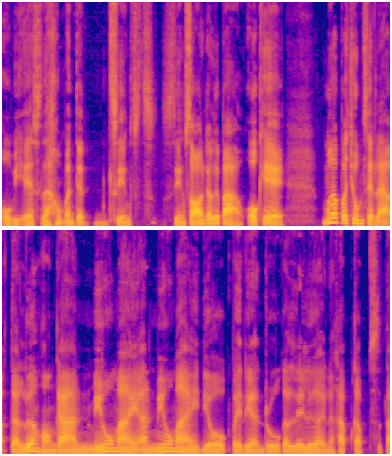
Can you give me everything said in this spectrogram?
OBS แล้วมันจะเสียงเสียงซ้อนกันหรือเปล่า โอเค เมื่อประชุมเสร็จแล้วแต่เรื่องของการมิวไมค์อันมิวไมค์เดี๋ยวไปเรียนรู้กันเรื่อยๆนะครับ กับสไต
